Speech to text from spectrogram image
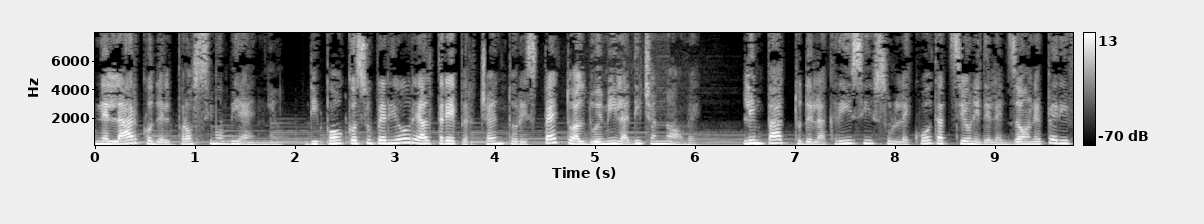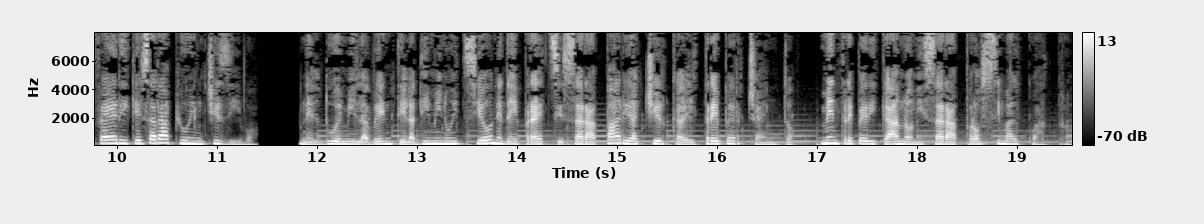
nell'arco del prossimo biennio, di poco superiore al 3% rispetto al 2019. L'impatto della crisi sulle quotazioni delle zone periferiche sarà più incisivo. Nel 2020 la diminuzione dei prezzi sarà pari a circa il 3%, mentre per i canoni sarà prossima al 4%.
